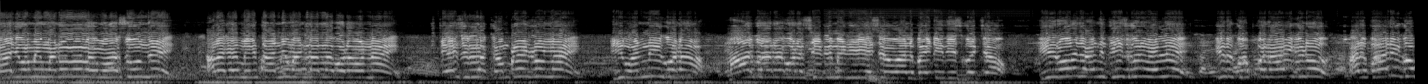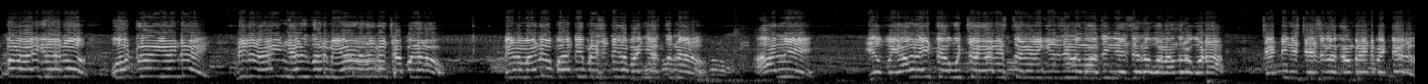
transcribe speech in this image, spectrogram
రాజభూమి మండలంలో మోసం ఉంది. అలాగే మిగతా అన్ని మండలాల్లో కూడా ఉన్నాయి. స్టేషన్లో కంప్లైంట్లు ఉన్నాయి. ఇవన్నీ కూడా మా ద్వారా కూడా సెటిల్మెంట్ చేసే వాళ్ళు బయటికి తీసుకొచ్చాం. ఈ రోజు ఆయన తీసుకుని వెళ్ళి ఇది గొప్ప నాయకుడు ఆయన భారీ గొప్ప నాయకురాలు. ఓట్లు వేయండి. మీకు న్యాయం జరుగుతారు మేము ఏ విధంగా చెప్పగలం? నేను మండల పార్టీ ప్రెసిడెంట్గా పనిచేస్తున్నాను. వాళ్ళని ఎవరైతే ఉద్యోగాలు ఇస్తారని గిరిజనులు మోసం చేశారో వాళ్ళందరూ కూడా చట్టింగ్ స్టేషన్లో కంప్లైంట్ పెట్టారు.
